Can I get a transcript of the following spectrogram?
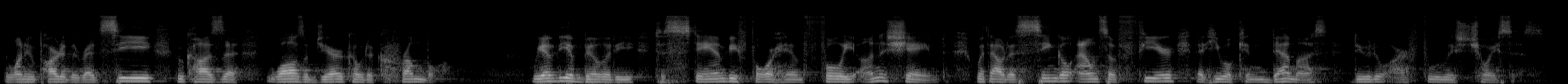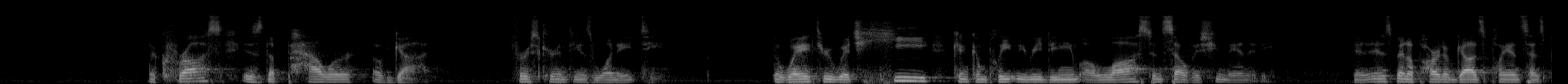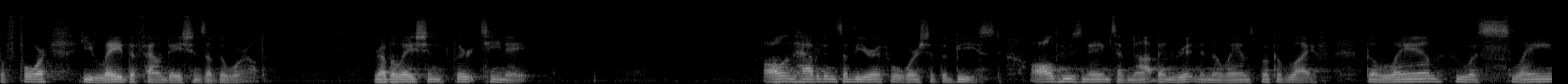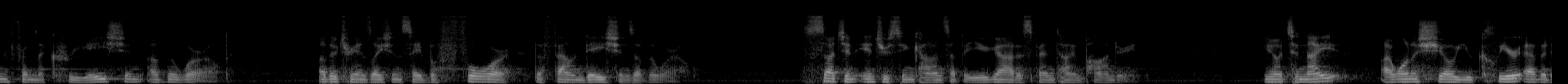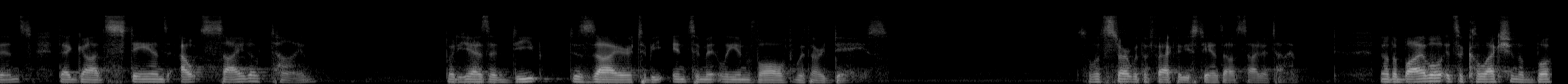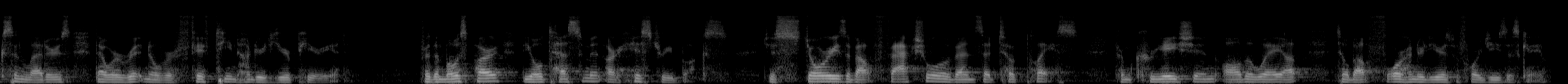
the one who parted the Red Sea, who caused the walls of Jericho to crumble. We have the ability to stand before him fully unashamed, without a single ounce of fear that he will condemn us due to our foolish choices. The cross is the power of God. 1 Corinthians 1:18 the way through which He can completely redeem a lost and selfish humanity. And it's been a part of God's plan since before He laid the foundations of the world. Revelation 13 8. All inhabitants of the earth will worship the beast, all whose names have not been written in the Lamb's book of life, the Lamb who was slain from the creation of the world. Other translations say before the foundations of the world. Such an interesting concept that you got to spend time pondering. You know, tonight I want to show you clear evidence that God stands outside of time, but he has a deep desire to be intimately involved with our days. So let's start with the fact that he stands outside of time. Now, the Bible, it's a collection of books and letters that were written over a 1500 year period. For the most part, the Old Testament are history books, just stories about factual events that took place from creation all the way up till about 400 years before Jesus came.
